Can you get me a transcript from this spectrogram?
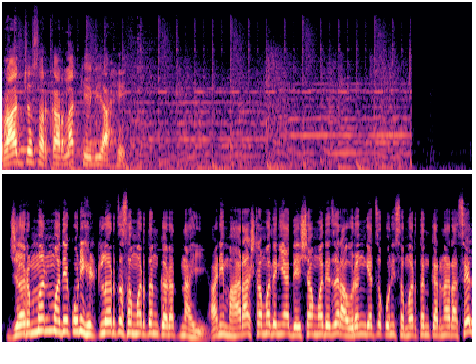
राज्य सरकारला केली आहे. जर्मनमध्ये कोणी हिटलरचं समर्थन करत नाही आणि महाराष्ट्रामध्ये या देशामध्ये जर औरंग्याचं कोणी समर्थन करणार असेल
